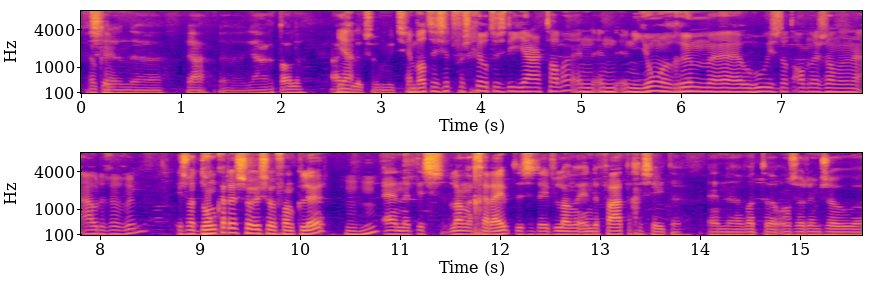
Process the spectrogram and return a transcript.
verschillende ja, eh, jaargetallen. Eigenlijk zo moet je het zien. En wat is het verschil tussen die jaartallen? Een, een, een jonge rum, eh, hoe is dat anders dan een oudere rum? is wat donkerder sowieso van kleur. Mhm. En het is langer gerijpt, dus het heeft langer in de vaten gezeten. En eh, wat eh, onze rum zo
